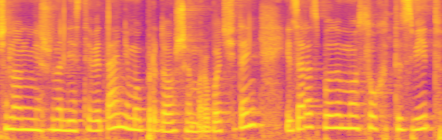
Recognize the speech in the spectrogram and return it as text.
Шановні журналісти, вітання. Ми продовжуємо робочий день. І зараз будемо слухати звіт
